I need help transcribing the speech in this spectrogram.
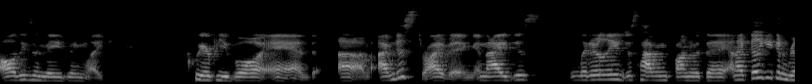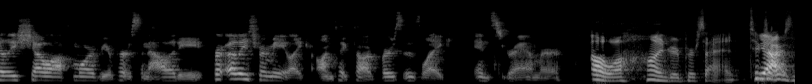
all these amazing like queer people, and um, I'm just thriving, and I just literally just having fun with it, and I feel like you can really show off more of your personality, for at least for me, like on TikTok versus like Instagram or. Oh, a hundred percent. TikTok's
